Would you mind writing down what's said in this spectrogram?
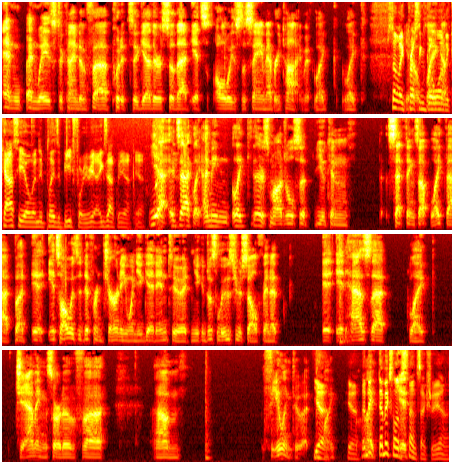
and, and ways to kind of uh, put it together so that it's always the same every time it like like It's not like You know, pressing go on a- a Casio and it plays a beat for you. Yeah, exactly. Yeah, yeah. Yeah, exactly. I mean, like there's modules that you can set things up like that, but it, it's always a different journey when you get into it, and you can just lose yourself in it. It, it has that like jamming sort of uh, um, feeling to it. Yeah, like, yeah. That, like make, that makes a lot of it- sense, actually. Yeah.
